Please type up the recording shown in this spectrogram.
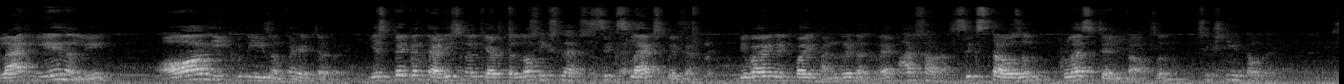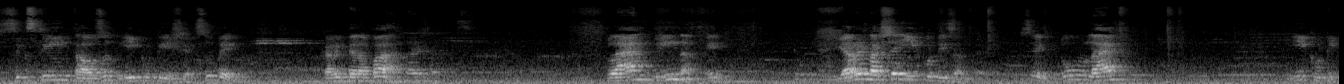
ಪ್ಲಾನ್ ಎ ನಲ್ಲಿ ಆಲ್ ಈಕ್ವಿಟೀಸ್ ಅಂತ ಹೇಳ್ತಾ ಇದ್ದಾರೆ. ಎಷ್ಟು ಬೇಕಂತೆ additional capital six lakhs six lakhs ಬೇಕಂತೆ. ಡಿವೈಡೆಡ್ ಬೈ ಹಂಡ್ರೆಡ್ ಅಂದ್ರೆ six thousand plus ten thousand sixteen thousand sixteen thousand equity shares ಬೇಕು. ಕರೆಕ್ಟ್ ಏನಪ್ಪ? ಪ್ಲಾನ್ ಬಿ ನಲ್ಲಿ ಎರಡು ಲಕ್ಷ ಈಕ್ವಿಟೀಸ್ ಅಂತ. ಸರಿ two lakh equity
